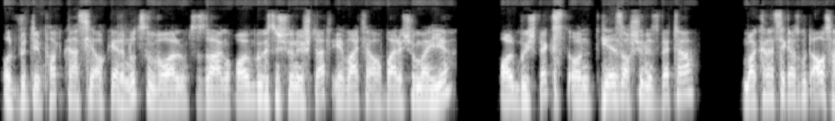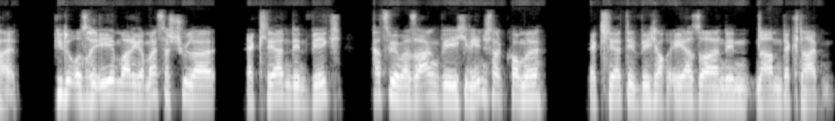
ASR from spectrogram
und würde den Podcast hier auch gerne nutzen wollen, um zu sagen, Oldenburg ist eine schöne Stadt. Ihr wart ja auch beide schon mal hier. Oldenburg wächst und hier ist auch schönes Wetter. Man kann das hier ganz gut aushalten. Viele unserer ehemaligen Meisterschüler erklären den Weg. Kannst du mir mal sagen, wie ich in die Innenstadt komme? Erklärt den Weg auch eher so an den Namen der Kneipen.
